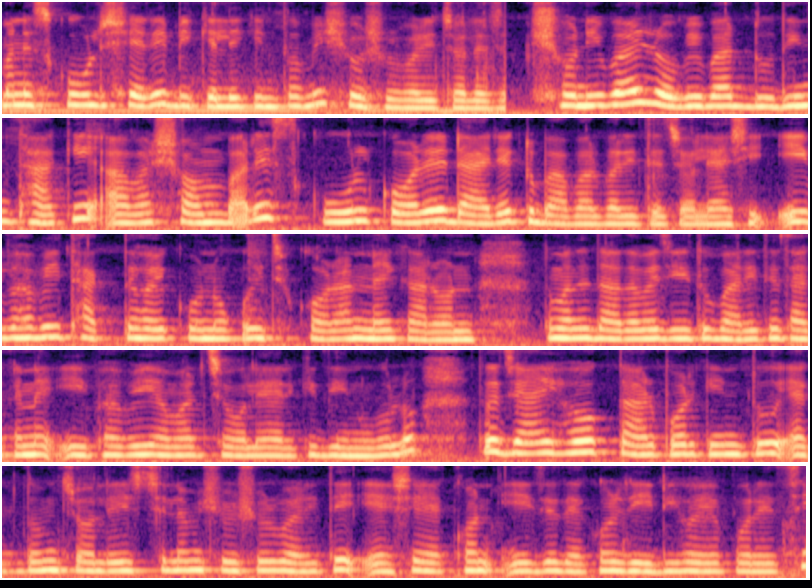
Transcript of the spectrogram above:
মানে স্কুল সেরে বিকেলে কিন্তু আমি শ্বশুরবাড়ি চলে যাই। শনিবার, রবিবার দুদিন থাকি, আবার সোমবারে স্কুল করে ডাইরেক্ট বাবার বাড়িতে চলে আসি। এইভাবেই থাকতে হয়, কোনো কিছু করার নাই, কারণ তোমাদের দাদাভাই যেহেতু বাড়িতে থাকে না, এইভাবেই আমার চলে আর কি দিনগুলো। তো যাই হোক, তারপর কিন্তু একদম চলে এসেছিলাম শ্বশুর বাড়িতে, এসে এখন এই যে দেখো রেডি হয়ে পড়েছি,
